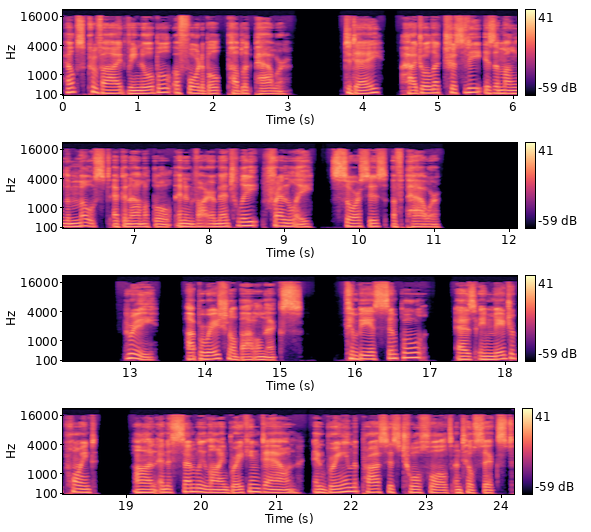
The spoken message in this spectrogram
helps provide renewable, affordable public power. Today, hydroelectricity is among the most economical and environmentally friendly sources of power. Three, operational bottlenecks can be as simple as a major point on an assembly line breaking down and bringing the process to a halt until fixed,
